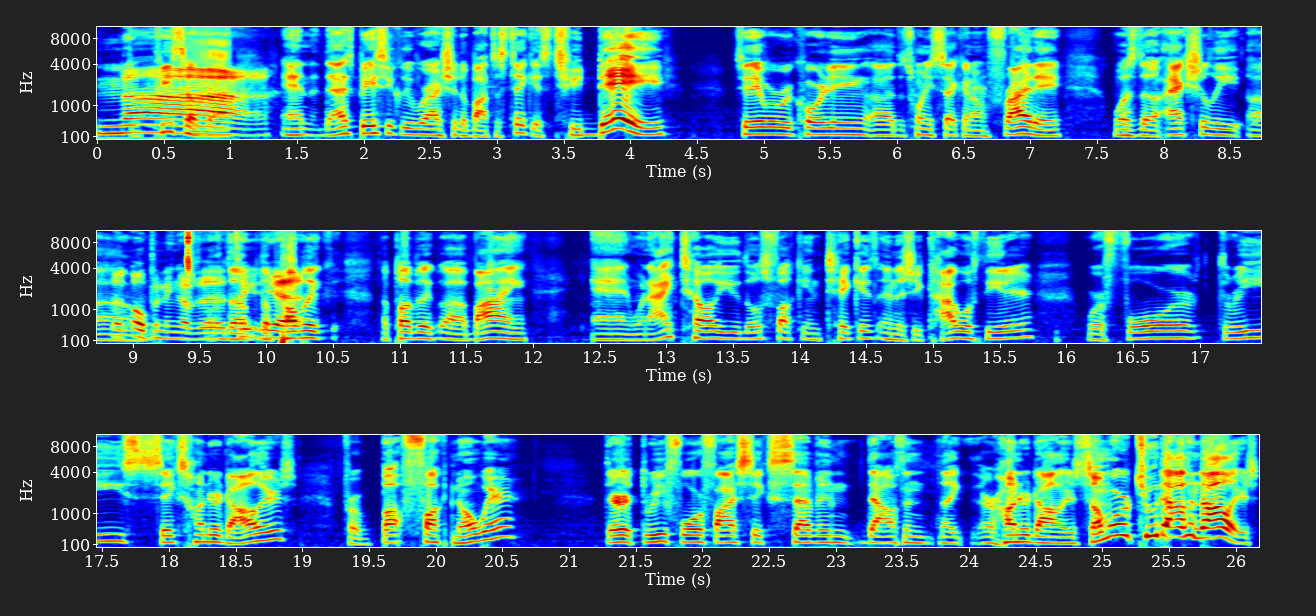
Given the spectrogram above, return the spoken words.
Nah. and that's basically where I should have bought those tickets. Today, today we're recording uh, the 22nd on Friday was the actually The um, opening of the the, tic- the yeah. public the public uh, buying. And when I tell you those fucking tickets in the Chicago theater were four, three, six hundred dollars for butt fuck nowhere, they're three, four, five, six, seven thousand like or hundred dollars. Some were two thousand dollars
